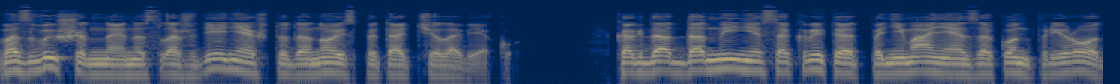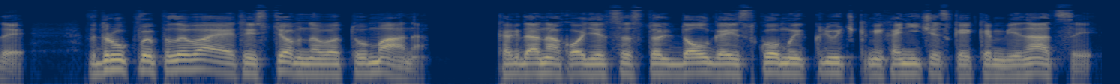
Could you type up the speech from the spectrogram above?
возвышенное наслаждение, что дано испытать человеку. Когда до ныне сокрытый от понимания закон природы – вдруг выплывает из темного тумана, когда находится столь долго искомый ключ к механической комбинации,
